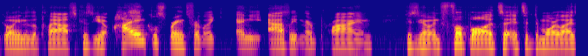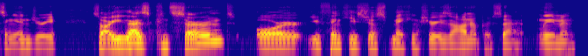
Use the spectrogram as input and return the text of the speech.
going into the playoffs? Because you know, high ankle sprains for like any athlete in their prime. Because you know, in football, it's a it's a demoralizing injury. So, are you guys concerned, or you think he's just making sure he's hundred percent? Lehman,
